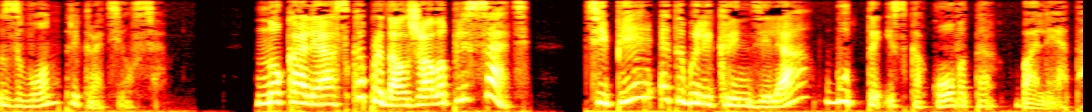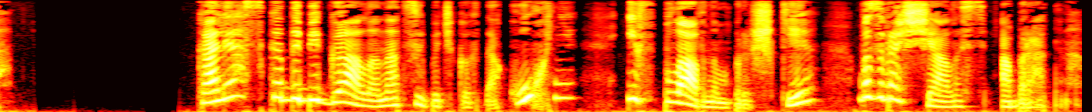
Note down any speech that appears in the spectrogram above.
Звон прекратился. Но коляска продолжала плясать. Теперь это были кренделя, будто из какого-то балета. Коляска добегала на цыпочках до кухни и в плавном прыжке возвращалась обратно.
